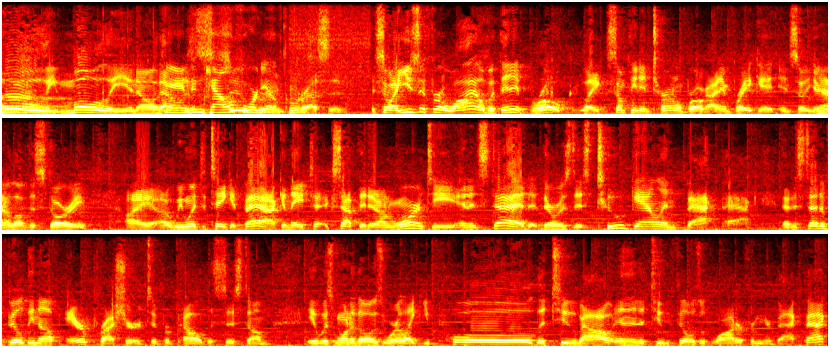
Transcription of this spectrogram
holy moly, you know that Canned was in California, super of course. impressive. And so I used it for a while, but then it broke, like something internal broke. I didn't break it, and so you're Yeah. gonna love this story. I uh, we went to take it back, and they accepted it on warranty, and instead there was this two gallon backpack that instead of building up air pressure to propel the system. It was one of those where like you pull the tube out and then the tube fills with water from your backpack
